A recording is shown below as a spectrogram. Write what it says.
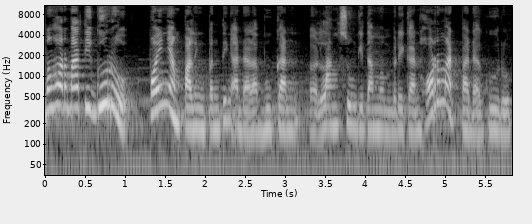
Menghormati guru, poin yang paling penting adalah bukan e, langsung kita memberikan hormat pada guru,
